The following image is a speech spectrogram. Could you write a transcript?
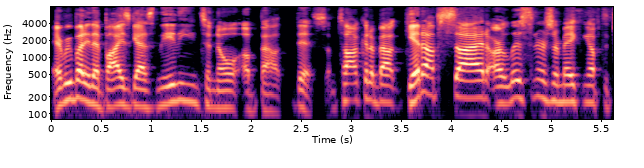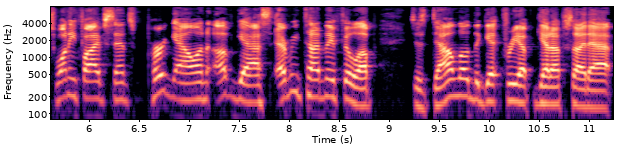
Everybody that buys gas needing to know about this. I'm talking about Get Upside. Our listeners are making up to 25 cents per gallon of gas every time they fill up. Just download the Get Free Up Get Upside app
